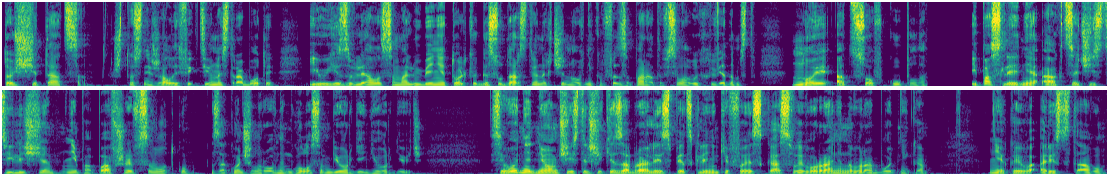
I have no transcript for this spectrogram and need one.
то считаться, что снижало эффективность работы и уязвляло самолюбие не только государственных чиновников из аппаратов силовых ведомств, но и отцов купола. И последняя акция чистилища, не попавшая в сводку, закончил ровным голосом Георгий Георгиевич. Сегодня днем чистильщики забрали из спецклиники ФСК своего раненого работника, некоего Ареставу,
